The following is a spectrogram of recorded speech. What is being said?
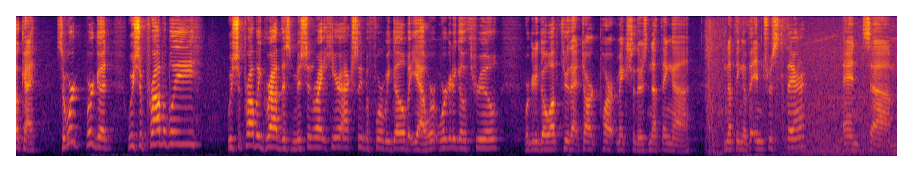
Okay. So we're, we're good. We should probably... We should probably grab this mission right here, actually, before we go. But yeah, we're, we're going to go through. We're going to go up through that dark part, make sure there's nothing, uh, nothing of interest there. And um,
